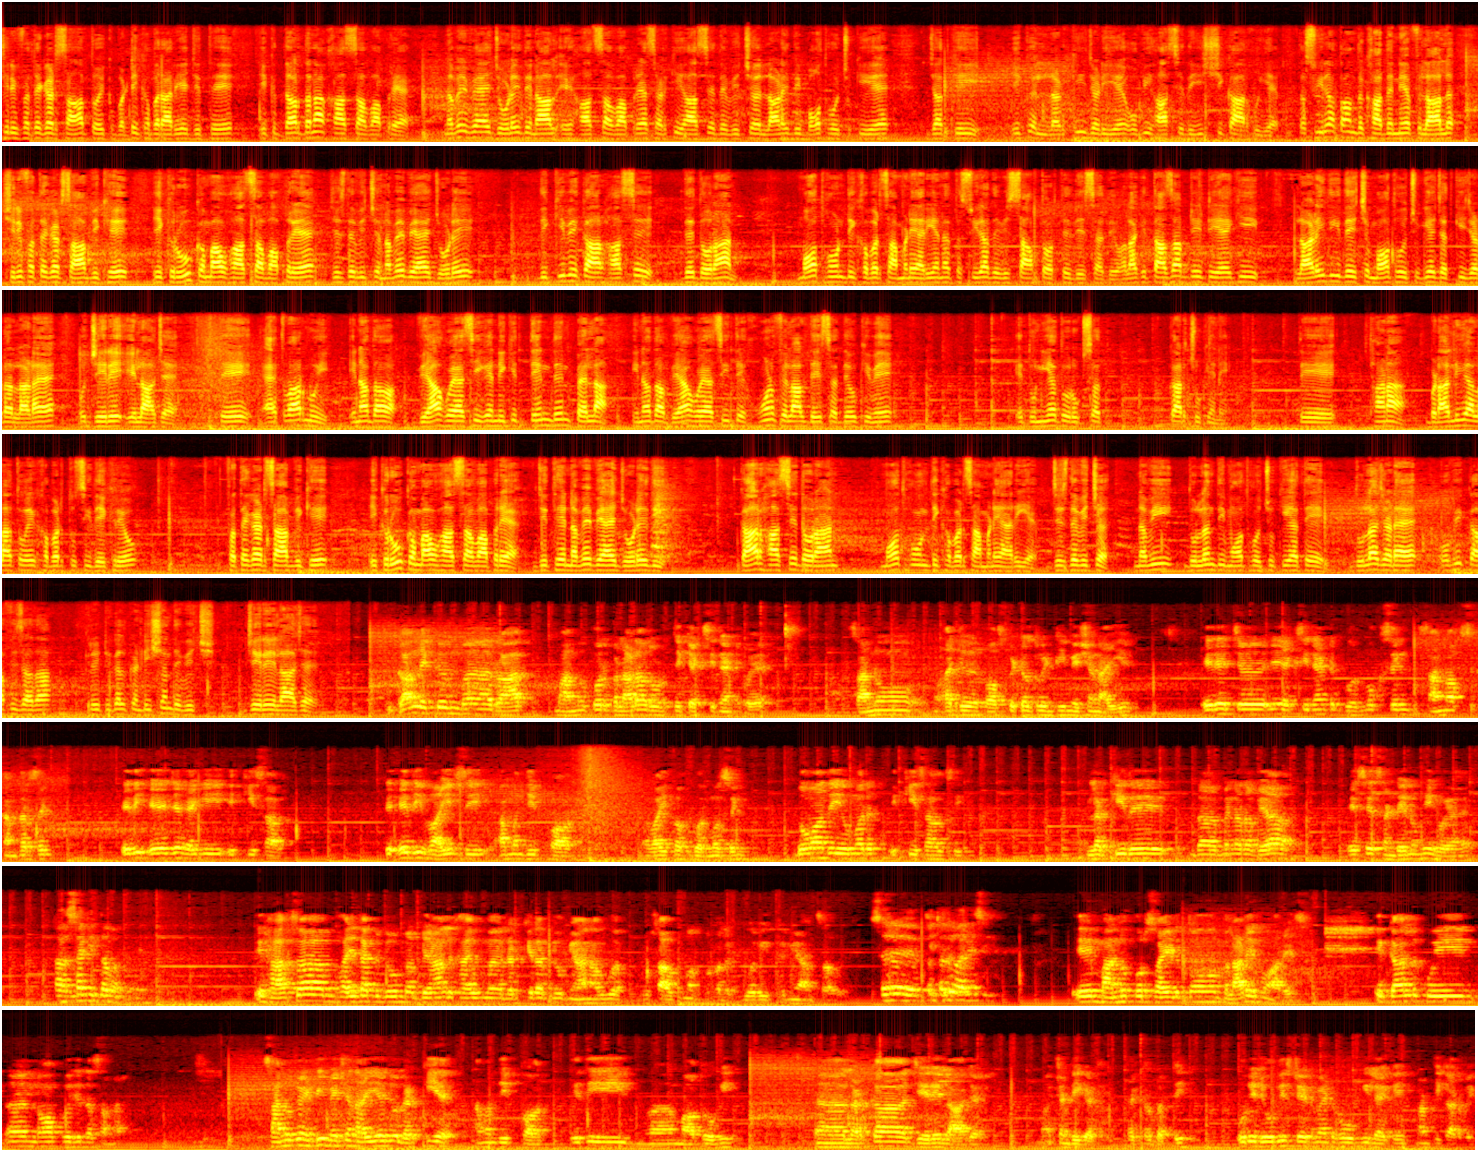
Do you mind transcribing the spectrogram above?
ਸ਼੍ਰੀ ਫਤਿਹਗੜ੍ਹ ਸਾਹਿਬ ਤੋਂ ਇੱਕ ਵੱਡੀ ਖਬਰ ਆ ਰਹੀ ਹੈ, ਜਿੱਥੇ ਇੱਕ ਦਰਦਨਾਕ ਹਾਦਸਾ ਵਾਪਰਿਆ ਹੈ। ਨਵੇਂ ਵਿਆਹੇ ਜੋੜੇ ਦੇ ਨਾਲ ਇਹ ਹਾਦਸਾ ਵਾਪਰਿਆ। ਸੜਕੀ ਹਾਦਸੇ ਦੇ ਵਿੱਚ ਲਾੜੇ ਦੀ ਮੌਤ ਹੋ ਚੁੱਕੀ ਹੈ, ਜਦਕਿ ਇੱਕ ਲੜਕੀ ਜਿਹੜੀ ਹੈ, ਉਹ ਵੀ ਹਾਦਸੇ ਦੀ ਸ਼ਿਕਾਰ ਹੋਈ ਹੈ। ਤਸਵੀਰਾਂ ਤੁਹਾਨੂੰ ਦਿਖਾ ਦਿੰਨੇ ਆ ਫਿਲਹਾਲ ਸ਼੍ਰੀ ਫਤਿਹਗੜ੍ਹ ਸਾਹਿਬ ਵਿਖੇ ਇੱਕ ਰੂਹ ਕਮਾਊ ਹਾਦਸਾ ਵਾਪਰਿਆ ਜਿਸ ਦੇ ਵਿੱਚ ਨਵੇਂ ਵਿਆਹੇ ਜੋੜੇ ਦੀ ਕਿਵੇਂ ਕਾਰ ਹਾਦਸੇ ਦੇ ਦੌਰਾਨ ਮੌਤ ਹੋਣ ਦੀ ਖਬਰ ਸਾਹਮਣੇ ਆ ਰਹੀ ਹੈ। ਨਾ ਤਸਵੀਰਾਂ ਦੇ ਵਿੱਚ ਸਾਫ਼ ਤੌਰ ਤੇ ਦੇਖ ਸਕਦੇ ਹੋ। ਹਾਲਾਂਕਿ ਤਾਜ਼ਾ ਅਪਡੇਟ ਇਹ ਹੈ ਕਿ ਲਾੜੀ ਦੀ ਦੇ ਵਿੱਚ ਮੌਤ ਹੋ ਚੁੱਕੀ ਹੈ, ਜਦਕਿ ਜਿਹੜਾ ਲਾੜਾ ਹੈ, ਉਹ ਜੇਰੇ ਇਲਾਜ ਹੈ। ਤੇ ਐਤਵਾਰ ਨੂੰ ਹੀ ਇਹਨਾਂ ਦਾ ਵਿਆਹ ਹੋਇਆ ਸੀ, ਯਾਨੀ ਕਿ 3 ਦਿਨ ਪਹਿਲਾਂ ਇਹਨਾਂ ਦਾ ਵਿਆਹ ਹੋਇਆ ਸੀ ਤੇ ਹੁਣ ਫਿਲਹਾਲ ਦੇਖ ਸਕਦੇ ਹੋ ਕਿਵੇਂ ਇਹ ਦੁਨੀਆ ਤੋਂ ਰੁਖਸਤ ਕਰ ਚੁੱਕੇ ਨੇ। ਤੇ ਥਾਣਾ ਬੜਾਲੀ ਵਾਲਾ ਤੋਂ ਇਹ ਖਬਰ ਤੁਸੀਂ ਦੇਖ ਰਹੇ ਹੋ। ਫਤਿਹਗੜ੍ਹ ਸਾਹਿਬ ਵਿਖੇ ਇੱਕ ਰੂਹ ਕਮਾਊ ਹਾਦਸਾ ਵਾਪਰਿਆ, ਜਿੱਥੇ ਨਵੇਂ ਵਿਆਹੇ ਜੋੜੇ ਦੀ ਕਾਰ ਹਾਦਸੇ ਦੌਰਾਨ ਮੌਤ ਹੋਣ ਦੀ ਖਬਰ ਸਾਹਮਣੇ ਆ ਰਹੀ ਹੈ, ਜਿਸ ਦੇ ਵਿੱਚ ਨਵੀਂ ਦੁਲਹਨ ਦੀ ਮੌਤ ਹੋ ਚੁੱਕੀ ਹੈ ਤੇ ਦੁल्हा ਜਿਹੜਾ ਹੈ, ਉਹ ਵੀ ਕਾਫੀ ਜ਼ਿਆਦਾ ਕ੍ਰਿਟੀਕਲ ਕੰਡੀਸ਼ਨ ਦੇ ਵਿੱਚ ਜੇਰੇ ਇਲਾਜ ਹੈ। ਕੱਲ ਇੱਕ ਰਾਤ ਮਾਨੂਪੁਰ ਬਲਾੜਾ ਰੋਡ ਤੇ ਇੱਕ ਐਕਸੀਡੈਂਟ ਹੋਇਆ। ਸਾਨੂੰ ਅੱਜ ਹਸਪੀਟਲ ਤੋਂ ਇੰਟੀਮੇਸ਼ਨ ਆਈ ਹੈ। ਇਹਦੇ ਚ ਇਹ accident Gurmukh Singh son of Sikandar Singh, ਇਹਦੀ ਏਜ ਹੈਗੀ 21 ਸਾਲ। ਤੇ ਇਹਦੀ ਵਾਈਫ ਸੀ ਅਮਨਦੀਪ ਕੌਰ ਵਾਈਫ ਆਫ ਗੁਰਮੁਖ ਸਿੰਘ। ਦੋਵਾਂ ਦੀ ਉਮਰ 21 ਸਾਲ ਸੀ। ਲੜਕੀ ਦੇ ਦਾ ਇਹਨਾਂ ਦਾ ਵਿਆਹ ਇਸੇ ਸੰਡੇ ਨੂੰ ਹੀ ਹੋਇਆ ਹੈ। ਹਾਦਸਾ ਕਿੱਦਾਂ ਵਾਪਰਿਆ? ਇਹ ਹਾਦਸਾ ਹਜੇ ਤੱਕ ਜੋ ਮੈਂ ਬਿਆਨ ਲਿਖਾਇਆ ਮੈਂ ਲੜਕੇ ਦਾ ਜੋ ਬਿਆਨ ਆਊਗਾ ਉਹ ਸਾਊਥ ਨੂੰ ਪਤਾ ਲੱਗੂਗਾ ਵੀ ਕਿਵੇਂ ਹਾਦਸਾ ਹੋਇਆ ਸਰ ਕਿੱਥੋਂ ਆ ਰਹੇ ਸੀ? ਇਹ ਮਾਨੂਪੁਰ ਸਾਈਡ ਤੋਂ ਬਲਾੜੇ ਨੂੰ ਆ ਰਹੇ ਸੀ। ਇਹ ਕੱਲ ਕੋਈ 9 ਵਜੇ ਦਾ ਸਮਾਂ ਹੈ। ਸਾਨੂੰ ਜੋ ਇੰਟੀਮੇਸ਼ਨ ਆਈ ਹੈ ਜੋ ਲੜਕੀ ਹੈ ਅਮਨਦੀਪ ਕੌਰ ਇਹਦੀ ਮੌਤ ਹੋ ਗਈ। ਲੜਕਾ ਜੇਰੇ ਇਲਾਜ ਹੈ ਚੰਡੀਗੜ੍ਹ ਸੈਕਟਰ 32 ਪੂਰੀ ਜੋ ਵੀ ਸਟੇਟਮੈਂਟ ਹੋਊਗੀ ਲੈ ਕੇ ਬਣਦੀ ਕਾਰਵਾਈ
